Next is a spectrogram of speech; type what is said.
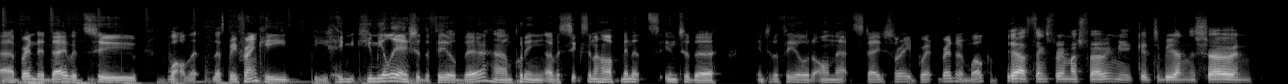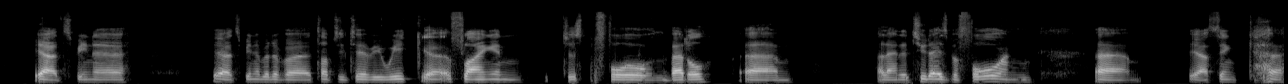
uh, Brendon Davids, who, well, let, us be frank, he, he humiliated the field there, um, putting over six and a half minutes into the into the field on that stage three. Bre- Brendon, welcome. Yeah, thanks very much for having me. Good to be on the show, and yeah, it's been a yeah, it's been a bit of a topsy turvy week. Uh, flying in just before the battle, um, I landed two days before, and um, yeah, I think uh,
